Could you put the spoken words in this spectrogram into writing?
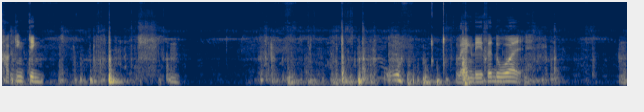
คักจริงๆแรงดีซะด้วยอืม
